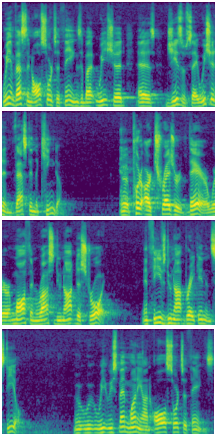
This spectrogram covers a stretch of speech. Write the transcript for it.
We invest in all sorts of things, but we should, as Jesus say, we should invest in the kingdom. Uh, put our treasure there where moth and rust do not destroy and thieves do not break in and steal. We, we spend money on all sorts of things.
